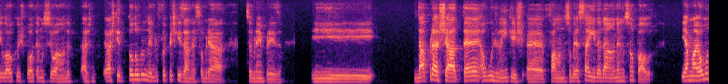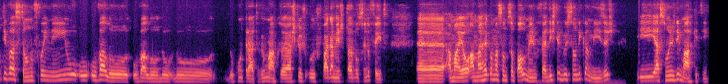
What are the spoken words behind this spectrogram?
logo que o Sport anunciou a Under, a gente- eu acho que todo rubro-negro foi pesquisar né, sobre, a, sobre a empresa. E dá para achar até alguns links é, falando sobre a saída da Under no São Paulo. E a maior motivação não foi nem o, o, o valor, o valor do, do, do contrato, viu, Marcos? Eu acho que os, os pagamentos estavam sendo feitos. É, a, maior, a maior reclamação do São Paulo mesmo foi a distribuição de camisas e ações de marketing,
